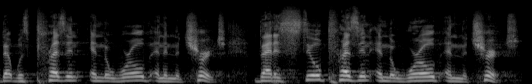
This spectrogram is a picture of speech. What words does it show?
that was present in the world and in the church, that is still present in the world and the church.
